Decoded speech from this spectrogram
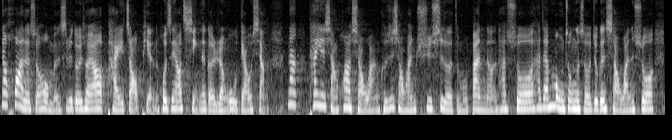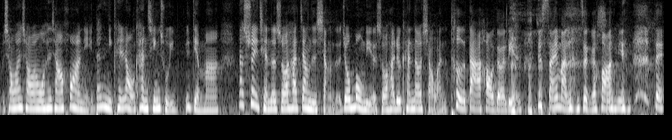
要画的时候，我们是不是都说要拍照片，或是要请那个人物雕像？那他也想画小丸，可是小丸去世了怎么办呢？他说他在梦中的时候就跟小丸说：“小丸，小丸，我很想要画你，但是你可以让我看清楚一一点吗？”那睡前的时候，他这样子想着，就梦里的时候，他就看到小丸特大号的脸，就塞满了整个画面。对，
